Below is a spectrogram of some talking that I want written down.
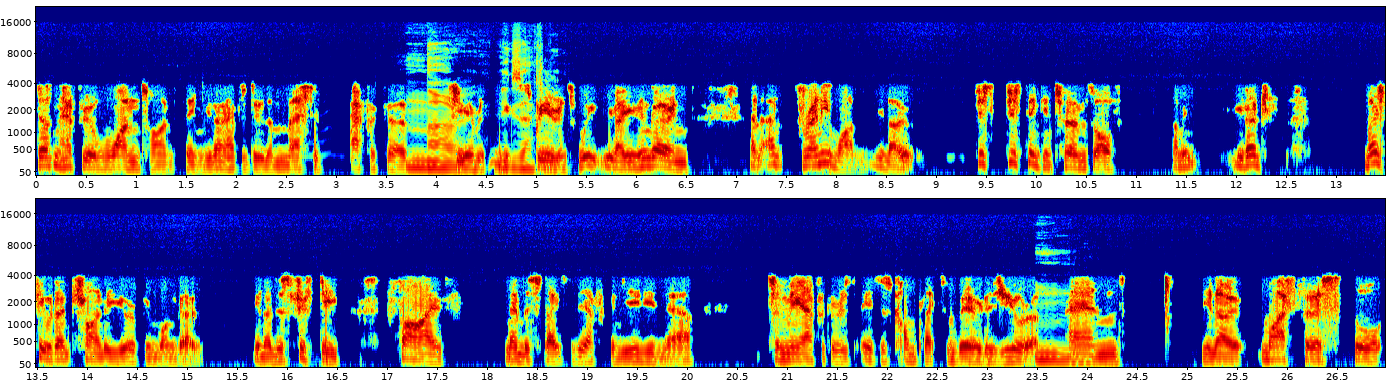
doesn't have to be a one-time thing. You don't have to do the massive Africa no, everything exactly. experience. We, you know, you can go in, and, and for anyone, you know, just just think in terms of, I mean, you don't. Most people don't try and do Europe in one go. You know, there's 55 member states of the African Union now. To me, Africa is, is as complex and varied as Europe, mm. and you know, my first thought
